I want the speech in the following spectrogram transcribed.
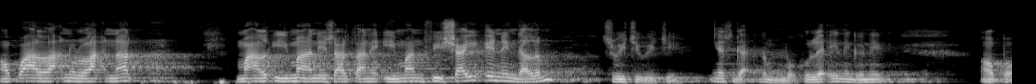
apa laknu laknat mal imani sartane iman fi syai'in ing dalem suwi-wiji yes gak ketemu mbok golek ning gene apa?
